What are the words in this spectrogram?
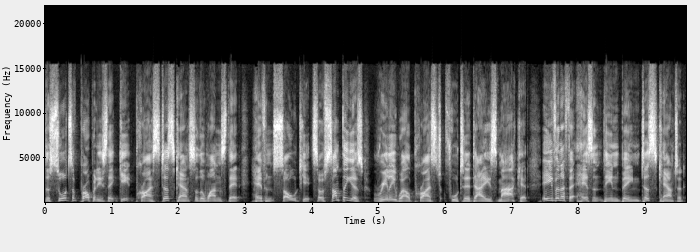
The sorts of properties that get price discounts are the ones that haven't sold yet. So if something is really well priced for today's market, even if it hasn't then been discounted,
